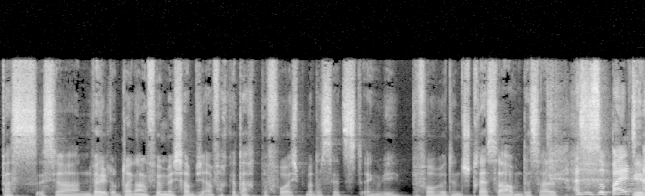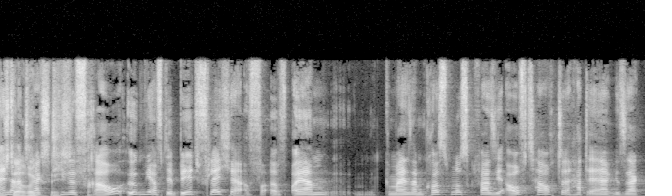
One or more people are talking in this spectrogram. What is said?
das ist ja ein Weltuntergang für mich, habe ich einfach gedacht, bevor ich mir das jetzt irgendwie, bevor wir den Stress haben, deshalb. Also sobald eine attraktive Rücksicht. Frau irgendwie auf der Bildfläche auf, auf eurem gemeinsamen Kosmos quasi auftauchte, hat er gesagt,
